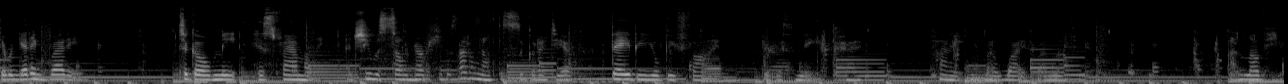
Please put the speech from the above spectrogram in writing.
they were getting ready to go meet his family. And she was so nervous. She goes, I don't know if this is a good idea. Baby, you'll be fine. You're with me, okay? Honey, you're my wife. I love you. I love you.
